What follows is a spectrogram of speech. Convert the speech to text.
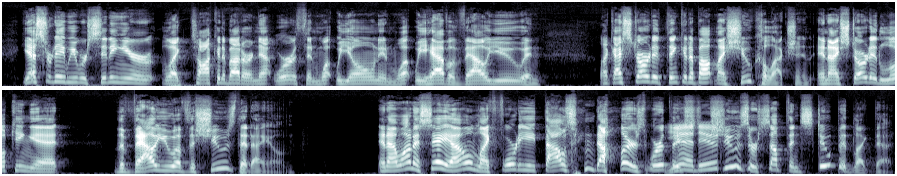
yesterday, we were sitting here like talking about our net worth and what we own and what we have of value. And like I started thinking about my shoe collection and I started looking at the value of the shoes that I own. And I want to say I own like $48,000 worth Yeah, of dude. shoes or something stupid like that.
